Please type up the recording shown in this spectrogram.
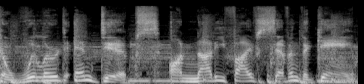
to Willard and Dibs on 95.7 The Game.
